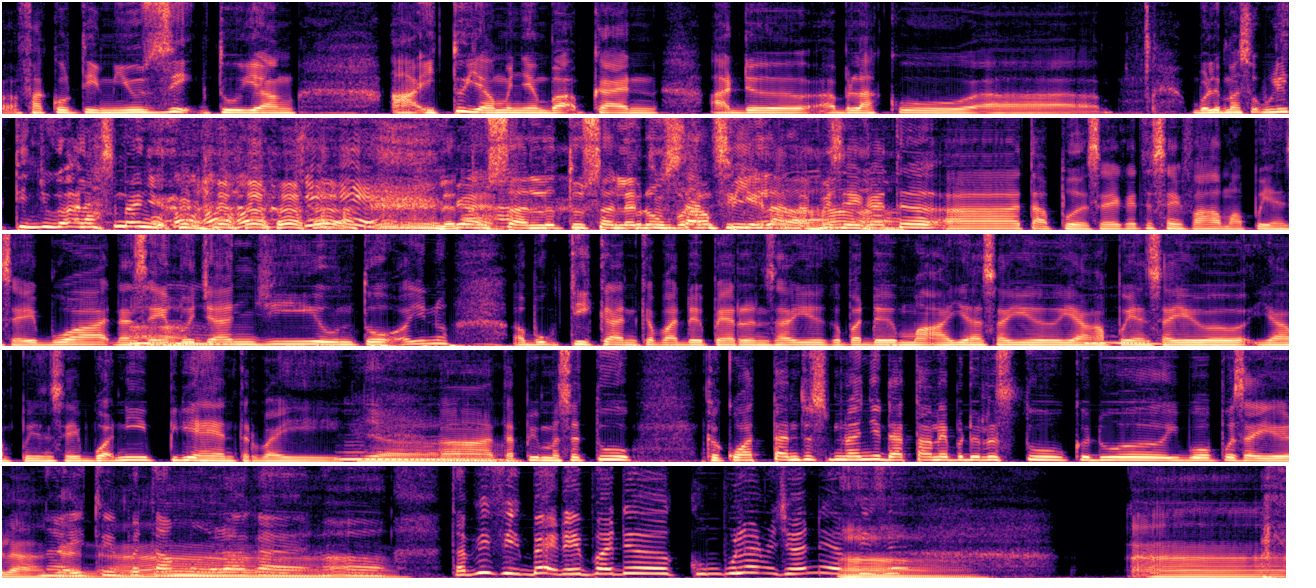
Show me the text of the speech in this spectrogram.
fakulti muzik tu yang uh, Itu yang menyebabkan ada uh, berlaku uh, Boleh masuk buletin jugalah sebenarnya. Letusan letusan gunung Letusan berapi sikit lah. Tapi Ha. saya kata uh, Tak apa. Saya kata saya faham apa yang saya buat Dan saya berjanji Untuk you know uh, Buktikan kepada parent saya Kepada mak ayah saya Yang apa yang saya Yang apa yang saya buat ni Pilihan yang terbaik. Ya. uh, Tapi masa tu Kekuatan tu sebenarnya Datang daripada restu Kedua ibu bapa saya lah Nah kan? itu yang pertama lah kan. Ha. Tapi feedback daripada kumpulan macam mana Hafiz Ah. uh,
